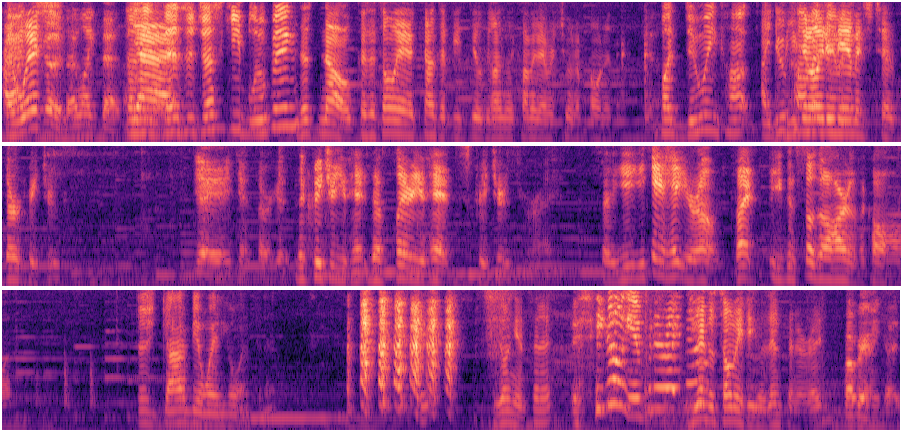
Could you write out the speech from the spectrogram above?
I wish. good. I like that. Does Yeah. it? Does it just keep looping? This no, because it's only it counts if you deal only combat damage to an opponent. But doing con- I do. You can only do damage. damage to their creatures. Yeah, yeah, you can't target. The creature you hit, the player you hit's creatures. Right. So you, you can't hit your own, but you can still go hard with the coal hauler. There's got to be a way to go infinite. Is he going infinite? Is he going infinite right now? You guys have told me if he goes infinite, right? Barbarian guys.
